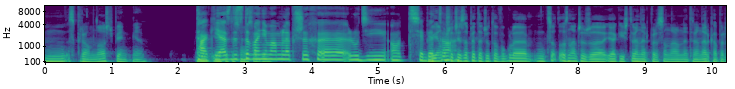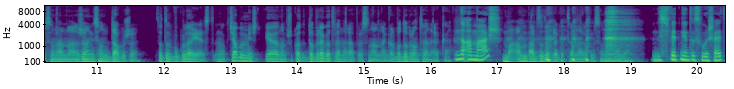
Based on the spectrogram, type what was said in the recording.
Mm, skromność, pięknie. Tak, ja zdecydowanie mam lepszych e, ludzi od siebie. Bo ja to... muszę cię zapytać, czy to w ogóle, co to znaczy, że jakiś trener personalny, trenerka personalna, że oni są dobrzy? Co to w ogóle jest? No, chciałbym mieć ja na przykład dobrego trenera personalnego albo dobrą trenerkę. No a masz? Mam, bardzo dobrego trenera personalnego. Świetnie to słyszeć.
